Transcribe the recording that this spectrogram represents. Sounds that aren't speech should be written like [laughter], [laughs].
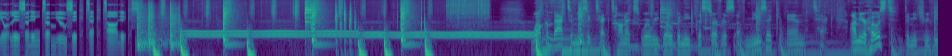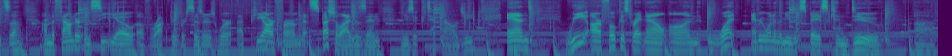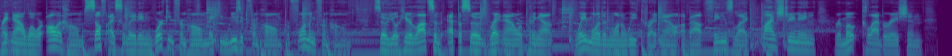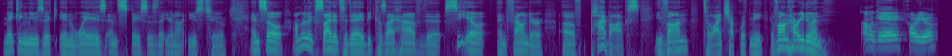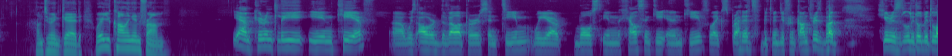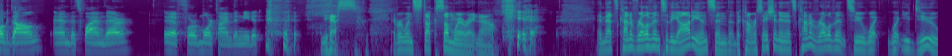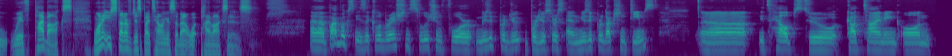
You're listening to Music Tectonics. Welcome back to Music Tectonics, where we go beneath the surface of music and tech. I'm your host, Dmitri Vietze. I'm the founder and CEO of Rock Paper Scissors. We're a PR firm that specializes in music technology. And we are focused right now on what everyone in the music space can do uh, right now while we're all at home, self isolating, working from home, making music from home, performing from home. So you'll hear lots of episodes right now. We're putting out way more than one a week right now about things like live streaming, remote collaboration, making music in ways and spaces that you're not used to. And so I'm really excited today because I have the CEO and founder of Pibox, Ivan Talaychuk, with me. Ivan, how are you doing? I'm okay. How are you? I'm doing good. Where are you calling in from? Yeah, I'm currently in Kiev uh, with our developers and team. We are both in Helsinki and in Kiev, like [laughs] spread it between different countries. But here is a little bit locked down, and that's why I'm there uh, for more time than needed. [laughs] yes, everyone's stuck somewhere right now. [laughs] yeah and that's kind of relevant to the audience and the conversation and it's kind of relevant to what what you do with Pibox. Why don't you start off just by telling us about what Pibox is? Uh, Pibox is a collaboration solution for music produ- producers and music production teams. Uh, it helps to cut timing on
